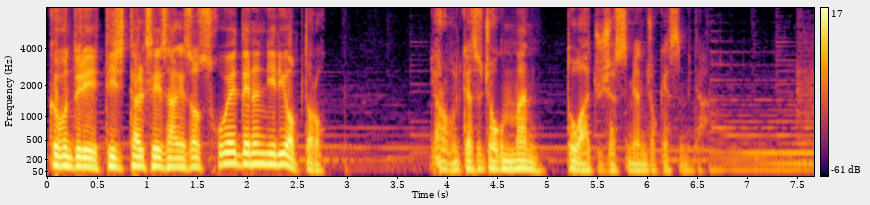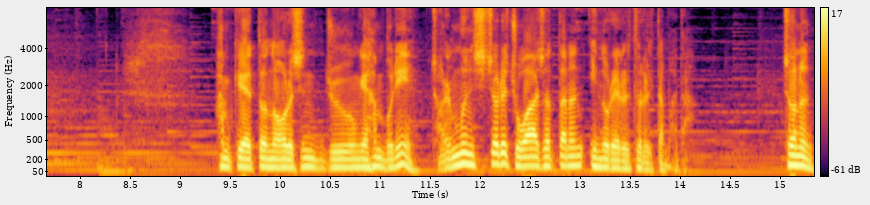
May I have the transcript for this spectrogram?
그분들이 디지털 세상에서 소외되는 일이 없도록 여러분께서 조금만 도와주셨으면 좋겠습니다. 함께 했던 어르신 중에 한 분이 젊은 시절에 좋아하셨다는 이 노래를 들을 때마다 저는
